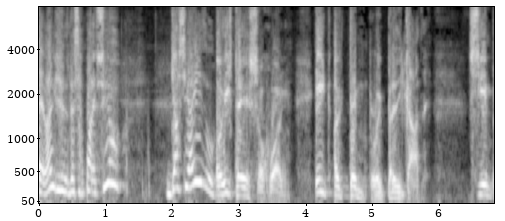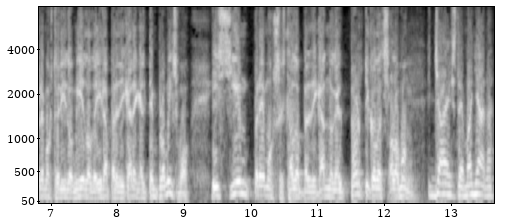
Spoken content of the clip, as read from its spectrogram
El ángel desapareció. Ya se ha ido. ¿Oíste eso, Juan? Id al templo y predicad. Siempre hemos tenido miedo de ir a predicar en el templo mismo y siempre hemos estado predicando en el pórtico de Salomón. Ya es de mañana.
